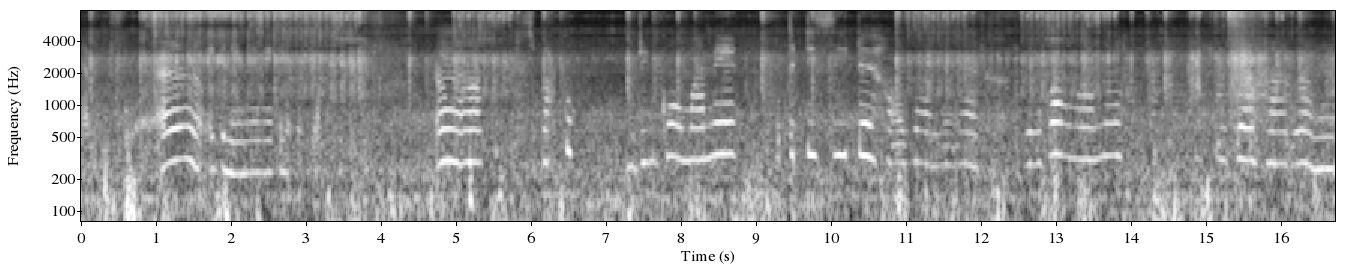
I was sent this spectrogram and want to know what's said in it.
Em, eh, ini ini ini ini eh, sebabku jingko mana utik di sini hazanya jingko mana udah hazanya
